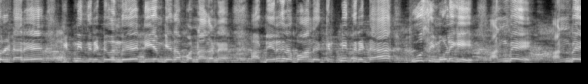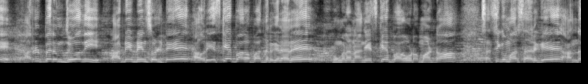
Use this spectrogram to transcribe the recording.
சொல்லிட்டாரு. கிட்னி திருட்டு வந்து டிஎம்கே தான் பண்ணாங்கன்னு. அப்படி இருக்கிறப்போ அந்த கிட்னி திருட்டை பூசி மொழிகி அன்பே அன்பே அருள் பெரும் ஜோதி அப்படி இப்படின்னு சொல்லிட்டு அவர் எஸ்கேப் ஆக பார்த்துருக்கிறாரு. உங்களை நாங்கள் எஸ்கேப் ஆக விட மாட்டோம். சசிகுமார் சாருக்கு அந்த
